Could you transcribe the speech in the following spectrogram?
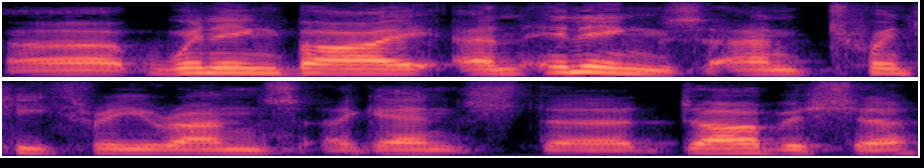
uh, winning by an innings and 23 runs against uh, Derbyshire.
